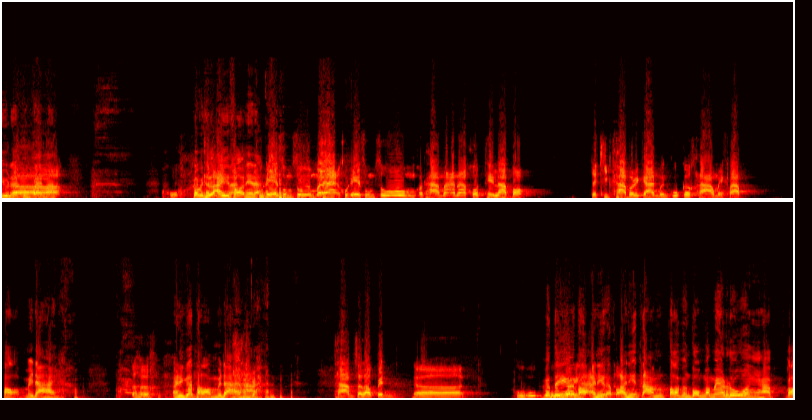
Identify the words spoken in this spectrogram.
อยู่แล้วเพิ่งไปมาเอ่อโอ้โหก็ไปซื้อไอซอสนี่แหละคุณเอ๋ซุ่มซูมนะฮะคุณเอ๋ซุ่มซูมเขาถามมาอนาคต Teleblock จะคิดค่าบริการเหมือน Google Cloud ไหมครับ ตอบไม่ได้ครับเอออันนี้ก็ตอบไม่ได้เหมือนกัน ถามซะเราเป็นเอ่อ ผู้ก็ตีก็ตอบผู้บริหารอันนี้ Teleblock อันนี้ตามตอบตรงๆก็ไม่รู้ไงครับ ก็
